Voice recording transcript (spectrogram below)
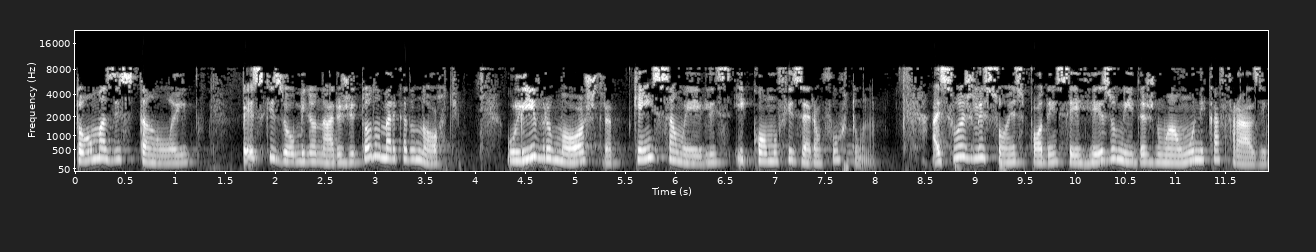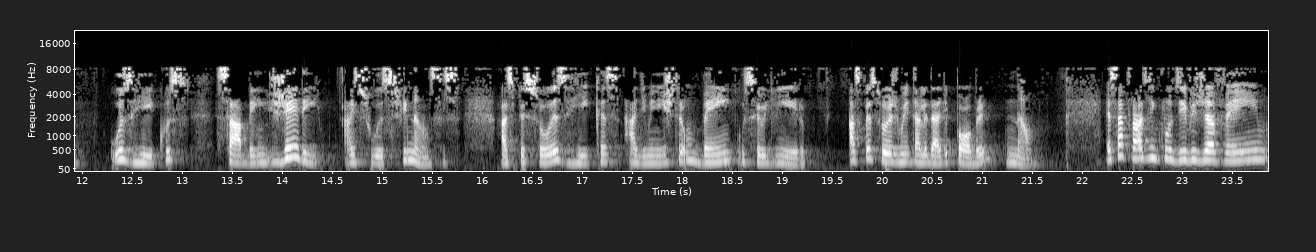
Thomas Stanley pesquisou milionários de toda a América do Norte. O livro mostra quem são eles e como fizeram fortuna. As suas lições podem ser resumidas numa única frase: os ricos sabem gerir as suas finanças. As pessoas ricas administram bem o seu dinheiro. As pessoas de mentalidade pobre, não. Essa frase, inclusive, já vem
